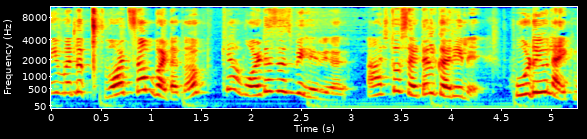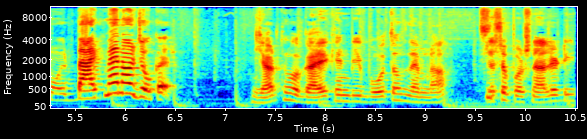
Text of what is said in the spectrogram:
नहीं मतलब व्हाट्सअप बटकअप क्या व्हाट इज़ दिस बिहेवियर आज तो सेटल कर ही ले। Who do you like more Batman और जोकर यार तो guy can be both of them ना। Just a personality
